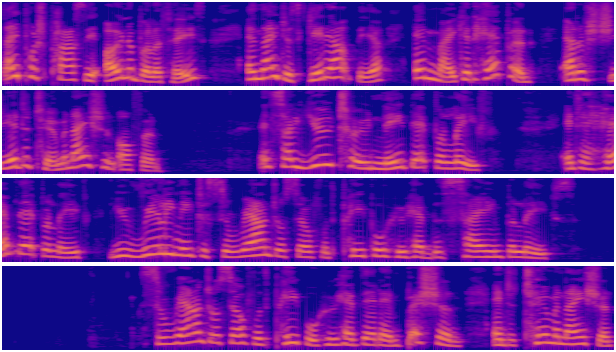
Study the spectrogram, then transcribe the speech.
They push past their own abilities and they just get out there and make it happen out of sheer determination often. And so you too need that belief and to have that belief, you really need to surround yourself with people who have the same beliefs. Surround yourself with people who have that ambition and determination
